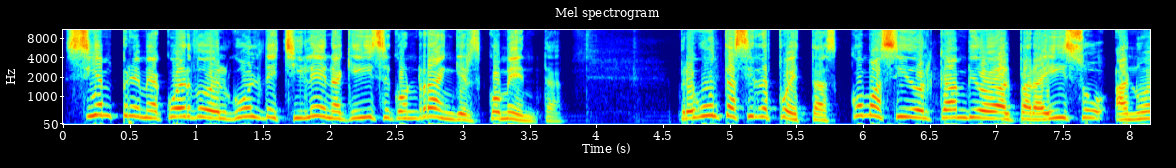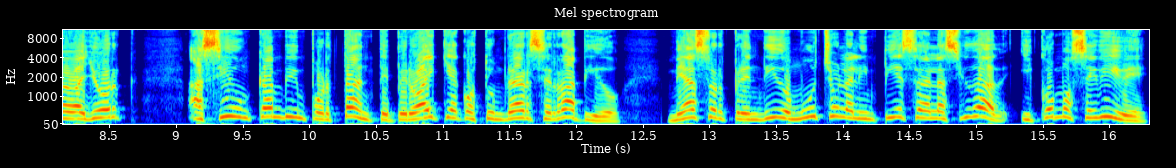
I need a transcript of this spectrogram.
Siempre me acuerdo del gol de chilena que hice con Rangers, comenta. Preguntas y respuestas. ¿Cómo ha sido el cambio de Valparaíso a Nueva York? Ha sido un cambio importante, pero hay que acostumbrarse rápido. Me ha sorprendido mucho la limpieza de la ciudad y cómo se vive.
